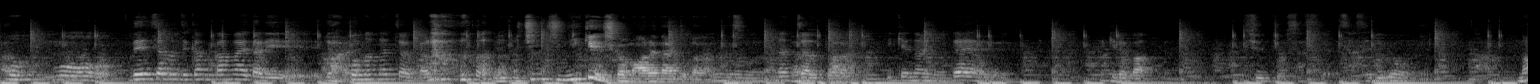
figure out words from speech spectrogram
もうもう電車の時間考えたりで、はい、こんなになっちゃうから。1日2軒しか回れないとかなんです、うん、なっちゃうとい。けないので、できれば集中させさせるように。な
